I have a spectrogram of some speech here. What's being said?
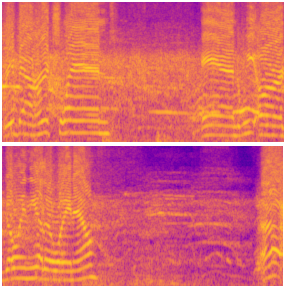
Rebound Richland. And we are going the other way now. Up,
